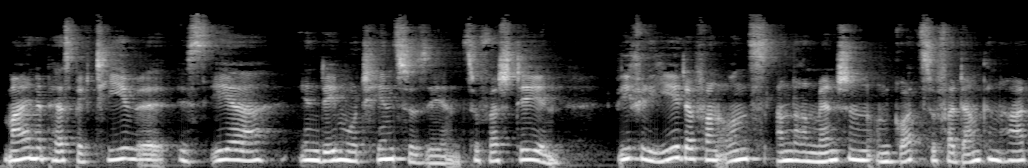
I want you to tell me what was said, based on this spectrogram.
Meine Perspektive ist eher in Demut hinzusehen, zu verstehen, wie viel jeder von uns anderen Menschen und Gott zu verdanken hat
